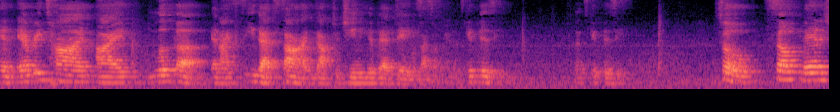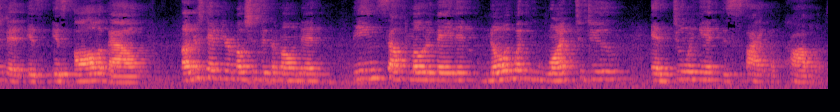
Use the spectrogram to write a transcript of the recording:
And every time I look up and I see that sign, Dr. Gena Yuvette Davis, I say, okay, let's get busy. Get busy. So self-management is, is all about understanding your emotions in the moment, being self-motivated, knowing what you want to do, and doing it despite the problems,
